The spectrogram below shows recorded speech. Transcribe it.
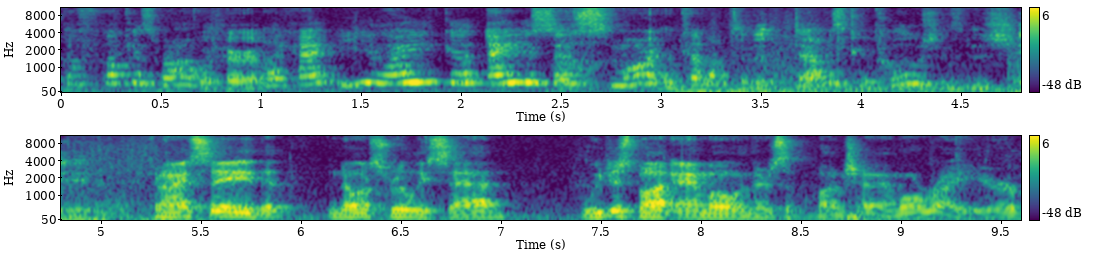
What the fuck is wrong with her? Like, how you, how you, go, how you so smart and come up to the dumbest conclusions and shit? Can I say that? You know what's really sad? We just bought ammo, and there's a bunch of ammo right here.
